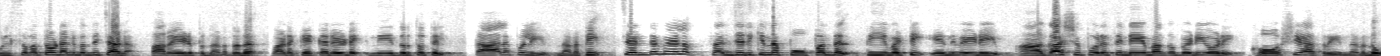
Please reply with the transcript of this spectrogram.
ഉത്സവത്തോടനുബന്ധിച്ചാണ് പറയെടുപ്പ് നടന്നത്. വടക്കേക്കരയുടെ നേതൃത്വത്തിൽ താലപ്പൊലിയും നടത്തി. ചെണ്ടമേളം സഞ്ചരിക്കുന്ന പൂപ്പന്തൽ തീവട്ടി എന്നിവയുടെയും ആകാശപുരത്തിന്റെയും അകമ്പടിയോടെ ഘോഷയാത്രയും നടന്നു.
